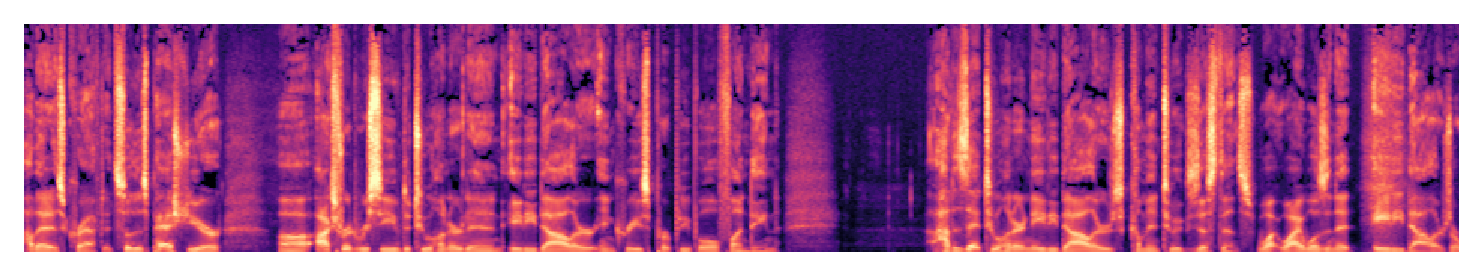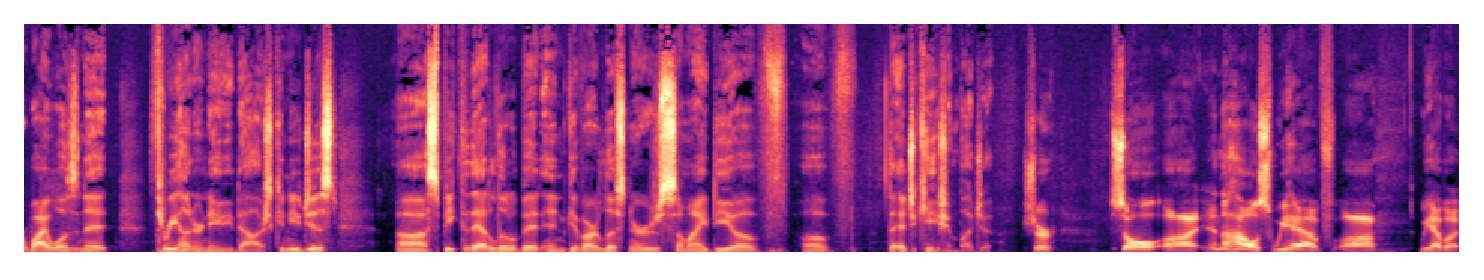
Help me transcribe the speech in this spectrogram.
how that is crafted. So this past year, uh, Oxford received a $280 increase per pupil funding. How does that $280 come into existence? Why, why wasn't it $80 or why wasn't it $380? Can you just uh, speak to that a little bit and give our listeners some idea of, of the education budget? Sure. So uh, in the House, we have uh, we have a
